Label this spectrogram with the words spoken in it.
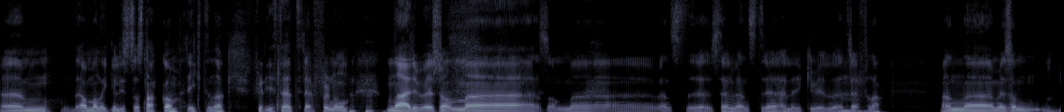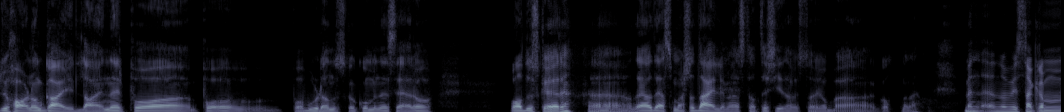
Um, det har man ikke lyst til å snakke om, riktignok, fordi det treffer noen nerver som, uh, som uh, venstre, selv Venstre heller ikke vil treffe. Da. Men, uh, liksom, du har noen guideliner på, på, på, hvordan du skal kommunisere, og hva du skal gjøre. Uh, det er jo det som er så deilig med strategi, da, hvis du har jobba godt med det. Men uh, når vi snakker om,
